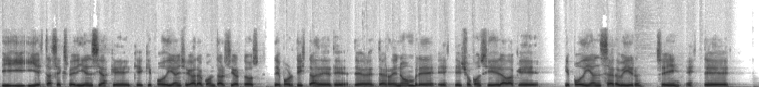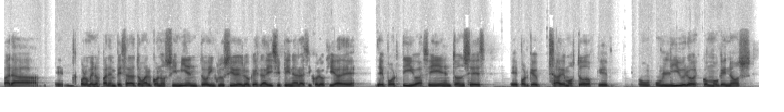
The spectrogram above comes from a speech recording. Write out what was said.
y, estas experiencias que, podían llegar a contar ciertos deportistas de, renombre, este, yo consideraba que, podían servir, ¿sí? Este, para, eh, por lo menos para empezar a tomar conocimiento, inclusive de lo que es la disciplina de la psicología deportiva, ¿sí? Entonces, eh, porque sabemos todos que un, libro es como que nos,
